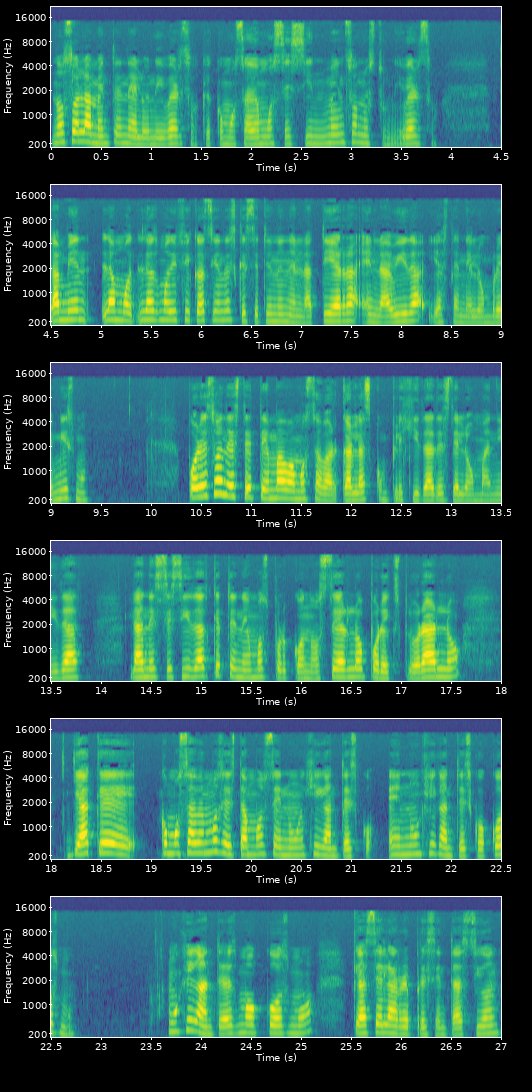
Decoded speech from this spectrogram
no solamente en el universo, que como sabemos es inmenso nuestro universo, también las modificaciones que se tienen en la tierra, en la vida y hasta en el hombre mismo. Por eso en este tema vamos a abarcar las complejidades de la humanidad, la necesidad que tenemos por conocerlo, por explorarlo, ya que, como sabemos, estamos en un gigantesco, en un gigantesco cosmo. Un gigantesco cosmo que hace la representación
